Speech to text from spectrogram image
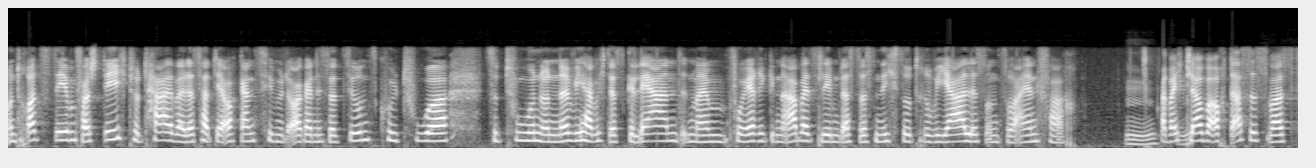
Und trotzdem verstehe ich total, weil das hat ja auch ganz viel mit Organisationskultur zu tun und ne, wie habe ich das gelernt in meinem vorherigen Arbeitsleben, dass das nicht so trivial ist und so einfach. Mhm. Aber ich mhm. glaube, auch das ist was,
